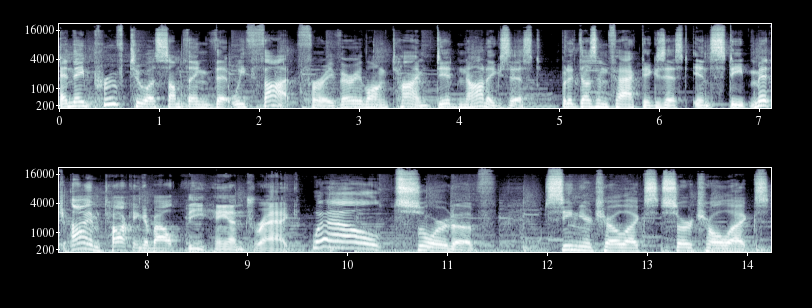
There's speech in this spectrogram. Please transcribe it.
And they proved to us something that we thought for a very long time did not exist, but it does in fact exist in Steep. Mitch, I am talking about the hand drag. Well, sort of. Senior Cholex, Sir Cholex,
